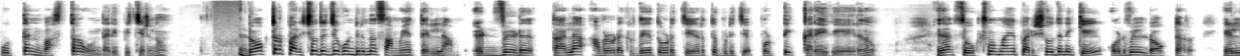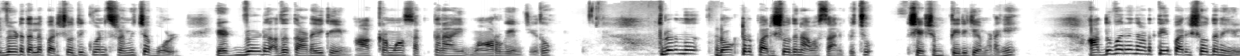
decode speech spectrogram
പുത്തൻ വസ്ത്രവും ധരിപ്പിച്ചിരുന്നു. ഡോക്ടർ പരിശോധിച്ചു കൊണ്ടിരുന്ന സമയത്തെല്ലാം എഡ്വേർഡ് തല അവളുടെ ഹൃദയത്തോട് ചേർത്ത് പിടിച്ച് പൊട്ടിക്കരയുകയായിരുന്നു. എന്നാൽ സൂക്ഷ്മമായ പരിശോധനയ്ക്ക് ഒടുവിൽ ഡോക്ടർ എൽവയുടെ തല പരിശോധിക്കുവാൻ ശ്രമിച്ചപ്പോൾ എഡ്വേർഡ് അത് തടയുകയും ആക്രമാസക്തനായി മാറുകയും ചെയ്തു. തുടർന്ന് ഡോക്ടർ പരിശോധന അവസാനിപ്പിച്ചു. ശേഷം തിരികെ മടങ്ങി. അതുവരെ നടത്തിയ പരിശോധനയിൽ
